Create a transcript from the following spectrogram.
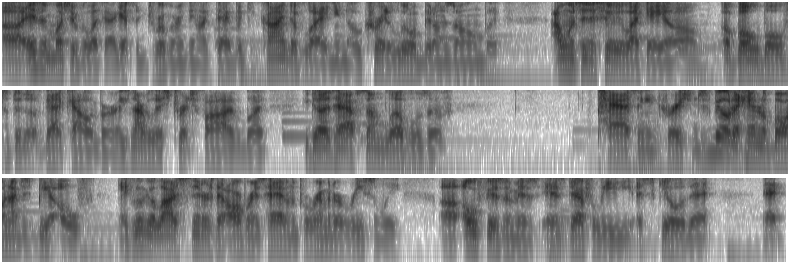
Uh, isn't much of a, like I guess a dribble or anything like that, but can kind of like you know create a little bit on his own. But I wouldn't say necessarily like a um, a Bobo or something of that caliber. He's not really a stretch five, but he does have some levels of passing and creation. Just be able to handle the ball and not just be an oaf. And if you look at a lot of centers that Auburn has had on the perimeter recently, uh, oafism is is definitely a skill that that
